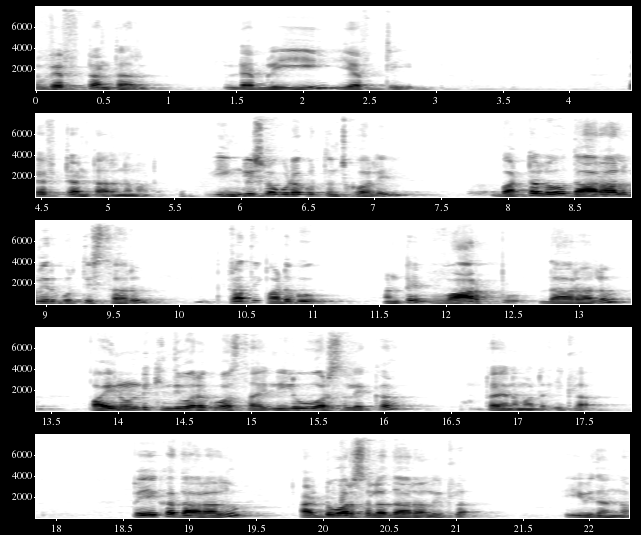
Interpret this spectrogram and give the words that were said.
వెఫ్ట్ అంటారు. డబ్ల్యూఈఎఫ్టి వెఫ్ట్ అంటారన్నమాట. ఇంగ్లీష్లో కూడా గుర్తుంచుకోవాలి. బట్టలో దారాలు మీరు గుర్తిస్తారు. ప్రతి పడుగు అంటే వార్ప్ దారాలు పైనుండి కింది వరకు వస్తాయి. నిలువు వరుస లెక్క ఉంటాయన్నమాట. ఇట్లా పేక దారాలు అడ్డు వరుసల దారాలు ఇట్లా ఈ విధంగా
